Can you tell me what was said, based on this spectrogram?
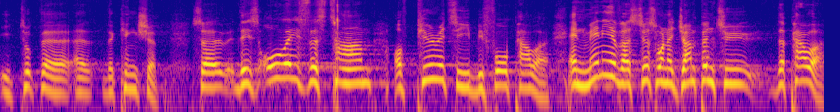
he took the, uh, the kingship. So there's always this time of purity before power. And many of us just want to jump into the power.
